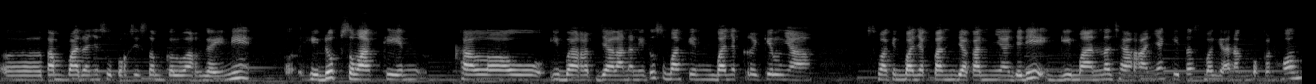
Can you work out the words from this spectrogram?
eh, tanpa adanya support system keluarga ini hidup semakin kalau ibarat jalanan itu semakin banyak kerikilnya semakin banyak tanjakannya jadi gimana caranya kita sebagai anak broken home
